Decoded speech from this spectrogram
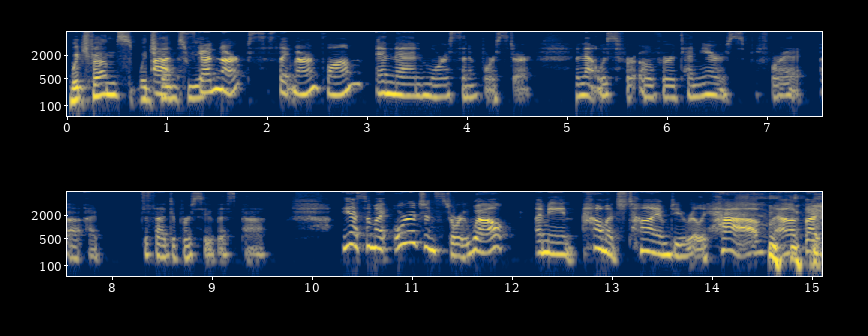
Which firms? Which uh, firms were you? Skadden and Arps, Slate Meagher and Flom, and then Morrison and Foerster, And that was for over 10 years before I, uh, I decided to pursue this path. Yeah, so my origin story, well, I mean, how much time do you really have? but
